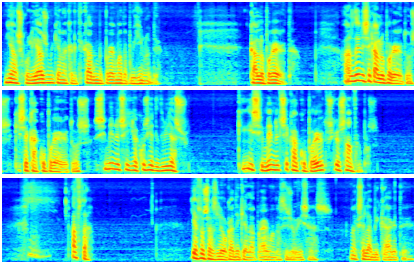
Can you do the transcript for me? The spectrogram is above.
για να σχολιάζουμε και να κριτικάρουμε πράγματα που γίνονται. Καλοπροαίρετα. Αν δεν είσαι καλοπροαίρετο και είσαι κακοπροαίρετο, σημαίνει ότι είσαι κακό για τη δουλειά σου. Και σημαίνει ότι είσαι κακοπροαίρετο και ως άνθρωπος. Αυτά. Γι' αυτό σας λέω κάντε και άλλα πράγματα στη ζωή σας. Να ξελαμπικάρετε.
